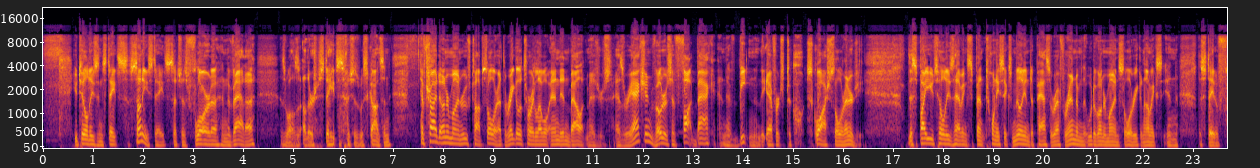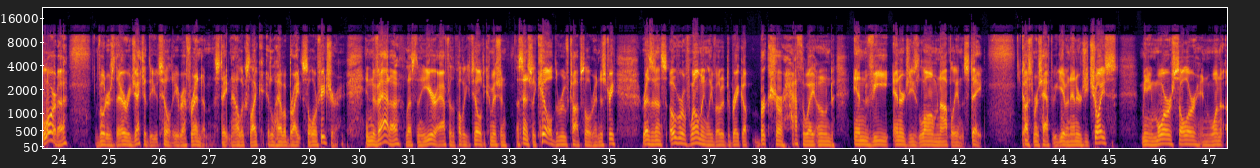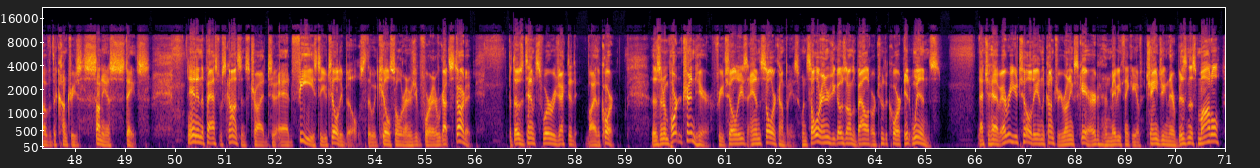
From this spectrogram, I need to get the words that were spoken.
Utilities in states, sunny states such as Florida and Nevada, as well as other states such as Wisconsin, have tried to undermine rooftop solar at the regulatory level and in ballot measures. As a reaction, voters have fought back and have beaten the efforts to squash solar energy. Despite utilities having spent 26 million to pass a referendum that would have undermined solar economics in the state of Florida, Voters there rejected the utility referendum. The state now looks like it'll have a bright solar future. In Nevada, less than a year after the Public Utility Commission essentially killed the rooftop solar industry, residents overwhelmingly voted to break up Berkshire Hathaway owned NV Energy's long monopoly in the state. Customers have to be given energy choice, meaning more solar in one of the country's sunniest states. And in the past, Wisconsin's tried to add fees to utility bills that would kill solar energy before it ever got started. But those attempts were rejected by the court. There's an important trend here for utilities and solar companies. When solar energy goes on the ballot or to the court, it wins. That should have every utility in the country running scared and maybe thinking of changing their business model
